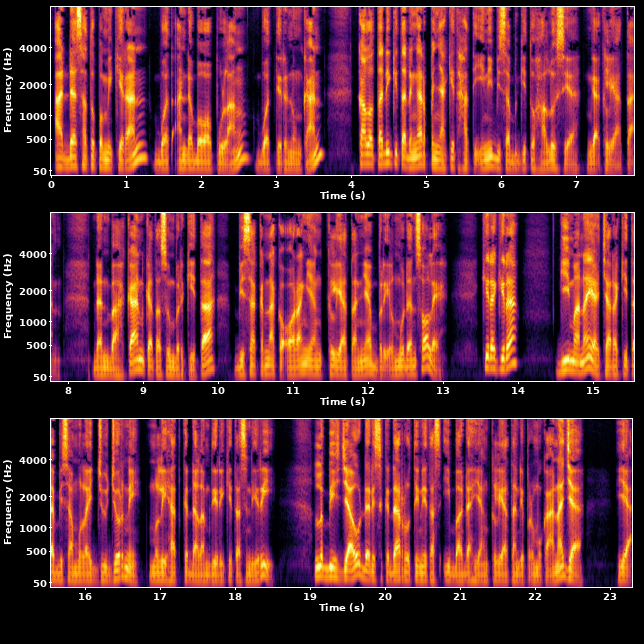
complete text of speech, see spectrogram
ada satu pemikiran buat Anda bawa pulang, buat direnungkan. Kalau tadi kita dengar penyakit hati ini bisa begitu halus ya, nggak kelihatan. Dan bahkan kata sumber kita, bisa kena ke orang yang kelihatannya berilmu dan soleh. Kira-kira, gimana ya cara kita bisa mulai jujur nih melihat ke dalam diri kita sendiri? Lebih jauh dari sekedar rutinitas ibadah yang kelihatan di permukaan aja. Ya,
